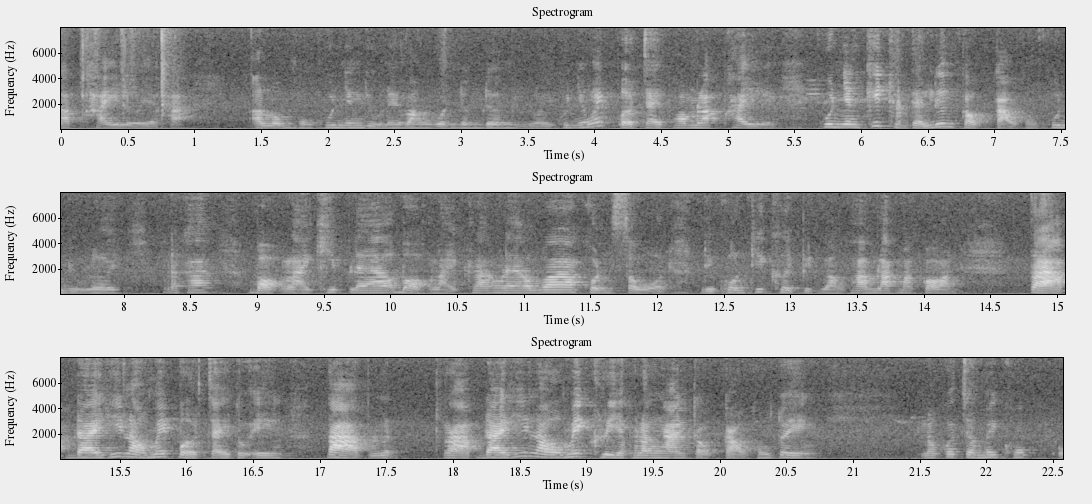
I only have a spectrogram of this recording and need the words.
รับใครเลยอะค่ะ อารมณ์ของคุณยังอยู่ในวังวนเดิมๆอยู่เลย คุณยังไม่เปิดใจพร้อมรับใครเลย คุณยังคิดถึงแต่เรื่องเก่าๆของคุณอยู่เลยนะคะ บอกหลายคลิปแล้วบอกหลายครั้งแล้วว่าคนโสด หรือคนที่เคยผิดหวังความรักมาก่อน ตราบใดที่เราไม่เปิดใจตัวเองตราบตราบใดที่เราไม่เคลียร์พลังงานเก่าๆของตัวเอง เราก็จะไม่คบโอ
